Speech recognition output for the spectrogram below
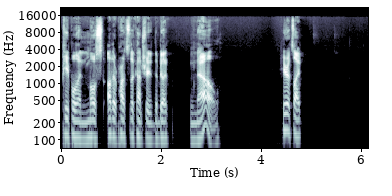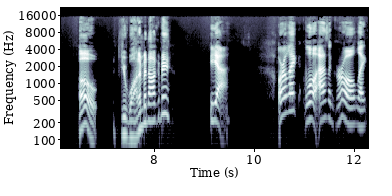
people in most other parts of the country, they'd be like, "No." Here it's like, "Oh, you want a monogamy?" Yeah. Or like, well, as a girl, like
